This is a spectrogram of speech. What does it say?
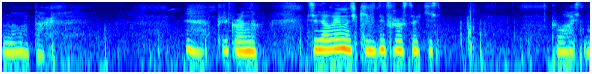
Ну так. Прикольно. Ці ялиночки, вони просто якісь класні.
